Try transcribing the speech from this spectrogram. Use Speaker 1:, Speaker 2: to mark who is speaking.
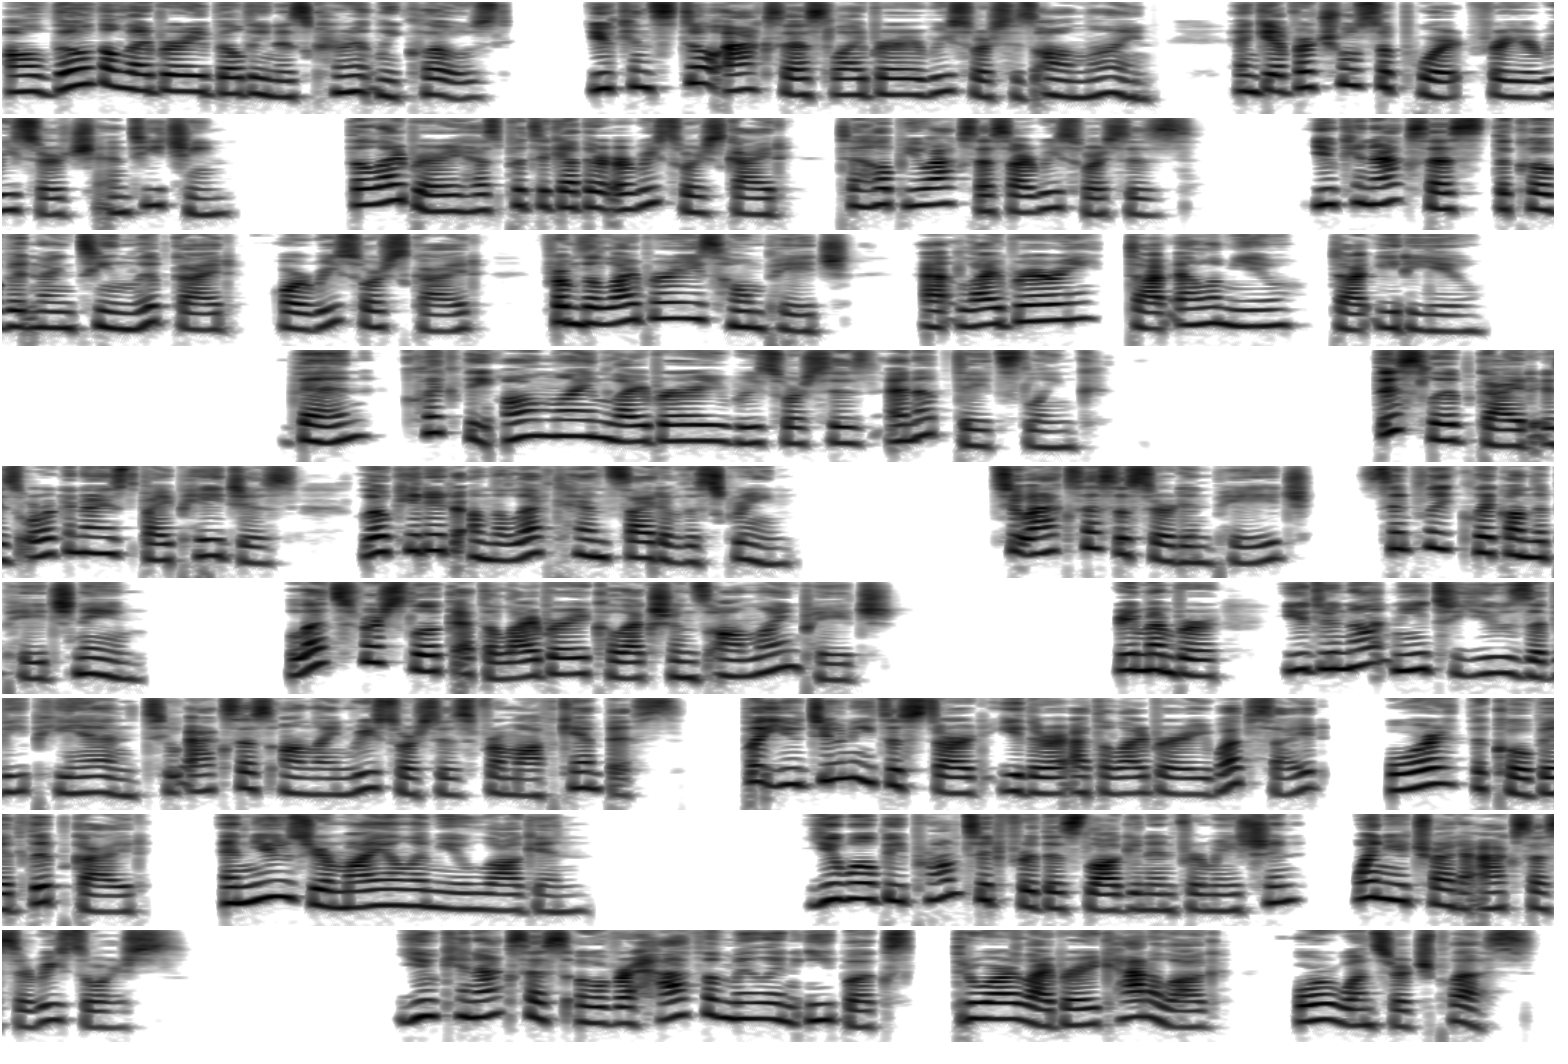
Speaker 1: Although the library building is currently closed, you can still access library resources online and get virtual support for your research and teaching. The library has put together a resource guide to help you access our resources. You can access the COVID 19 LibGuide or Resource Guide from the library's homepage at library.lmu.edu. Then, click the Online Library Resources and Updates link. This LibGuide is organized by pages located on the left-hand side of the screen. To access a certain page, simply click on the page name. Let's first look at the Library Collections online page. Remember, you do not need to use a VPN to access online resources from off campus, but you do need to start either at the library website or the COVID LibGuide and use your MyLMU login. You will be prompted for this login information when you try to access a resource. You can access over half a million ebooks through our library catalog or OneSearch Plus.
